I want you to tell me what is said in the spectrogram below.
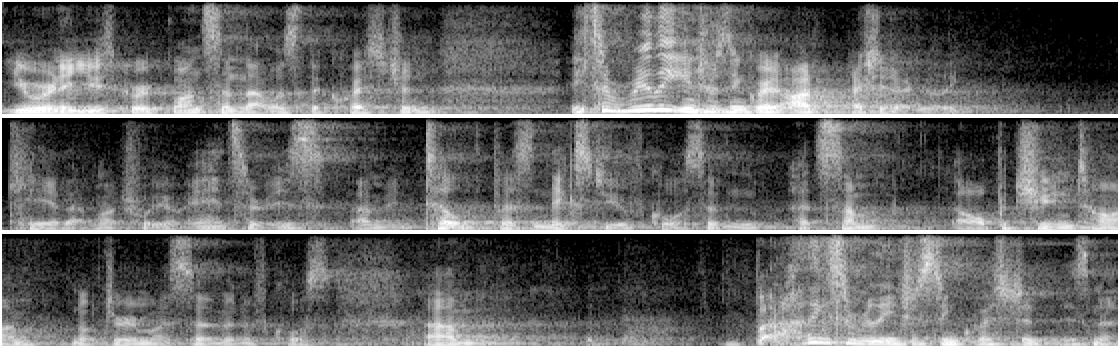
you were in a youth group once and that was the question. It's a really interesting question. I actually don't really care that much what your answer is. I mean, tell the person next to you, of course, at, at some opportune time, not during my sermon, of course. Um, but I think it's a really interesting question, isn't it?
